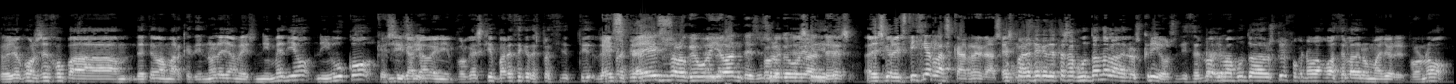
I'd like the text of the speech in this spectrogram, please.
Pero yo consejo pa, de tema marketing, no le llaméis ni medio, ni buco, Que ni sí, que sí. acabe ni, porque es que parece que despreci- Es, eso es a lo que voy yo antes, eso es lo que voy yo antes. dices, es que- Desprestigiar las carreras. Es como- parece que te estás apuntando a la de los críos. Dices, no, yo me apunto a la de los críos porque no voy a hacer la de los mayores. Pues no,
